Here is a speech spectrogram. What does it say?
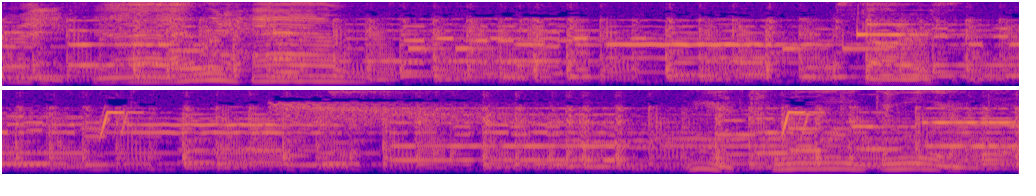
Alright, so I would have stars. Oh, two dueling?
